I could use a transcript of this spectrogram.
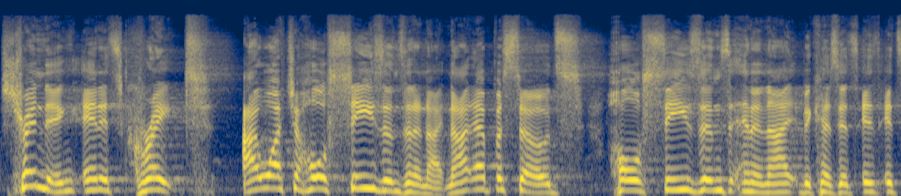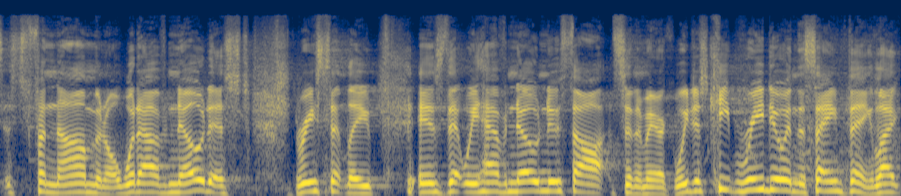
it's trending and it's great. I watch a whole seasons in a night, not episodes, whole seasons in a night because it's, it's, it's phenomenal. What I've noticed recently is that we have no new thoughts in America. We just keep redoing the same thing. Like,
